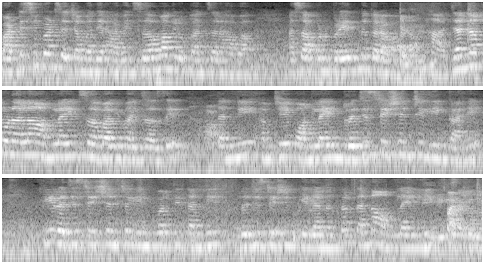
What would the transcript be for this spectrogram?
पार्टिसिपंट्स याच्यामध्ये राहावेत सहभाग लोकांचा राहावा असा आपण प्रयत्न करावा. हा ज्यांना कोणाला ऑनलाईन सहभागी व्हायचं असेल त्यांनी आमची एक ऑनलाईन रजिस्ट्रेशनची लिंक आहे. ती रजिस्ट्रेशनच्या लिंकवरती त्यांनी रजिस्ट्रेशन केल्यानंतर त्यांना ऑनलाईन लिंक पाठवली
